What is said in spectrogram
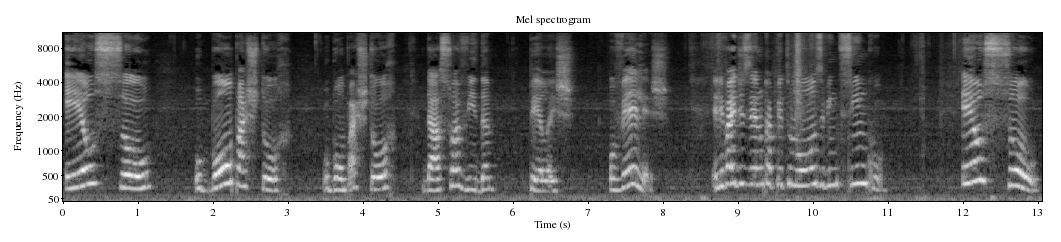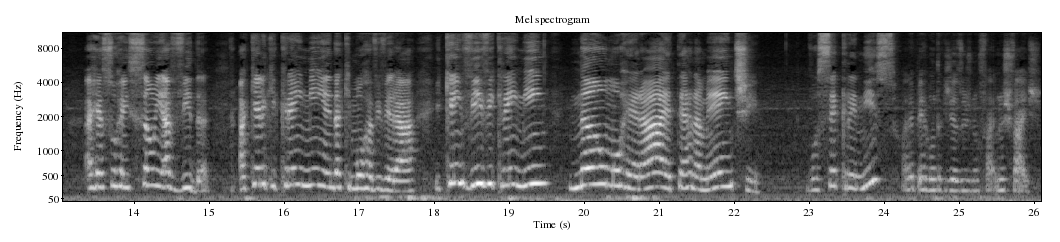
Eu sou o bom pastor o bom pastor dá a sua vida pelas ovelhas. Ele vai dizer no capítulo 11, 25: Eu sou a ressurreição e a vida. Aquele que crê em mim, ainda que morra, viverá. E quem vive e crê em mim, não morrerá eternamente. Você crê nisso? Olha a pergunta que Jesus nos faz.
